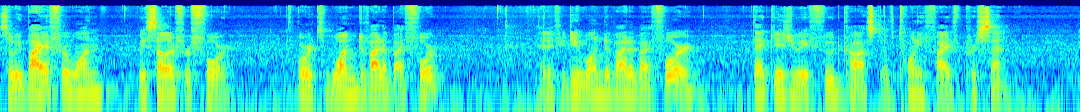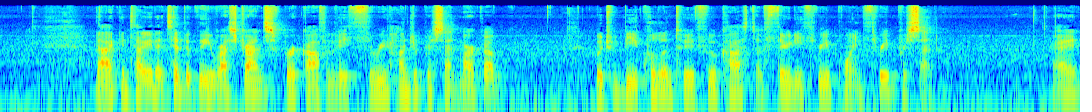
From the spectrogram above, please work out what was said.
So we buy it for one, we sell it for four. Or it's one divided by four. And if you do one divided by four, that gives you a food cost of 25%. Now, I can tell you that typically restaurants work off of a 300% markup which would be equivalent to a food cost of 33.3%. Right?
